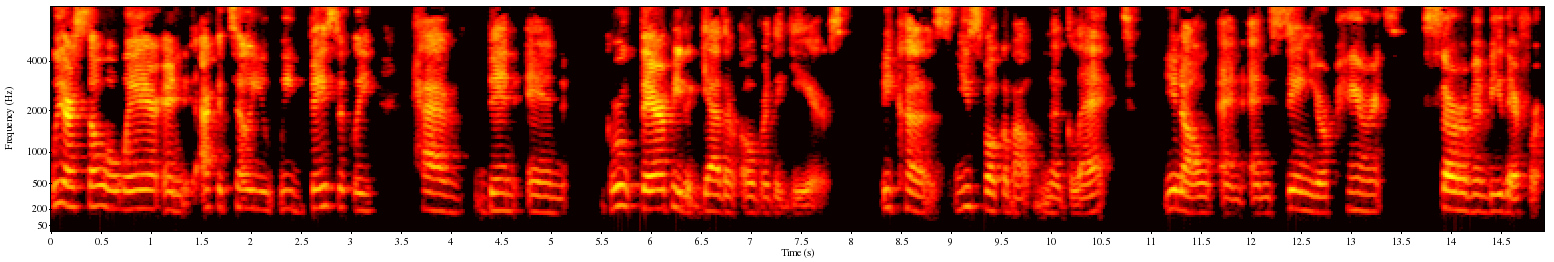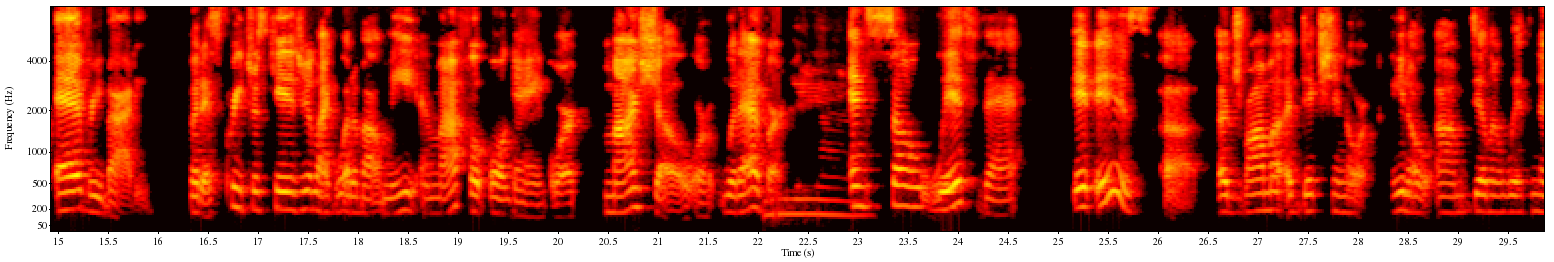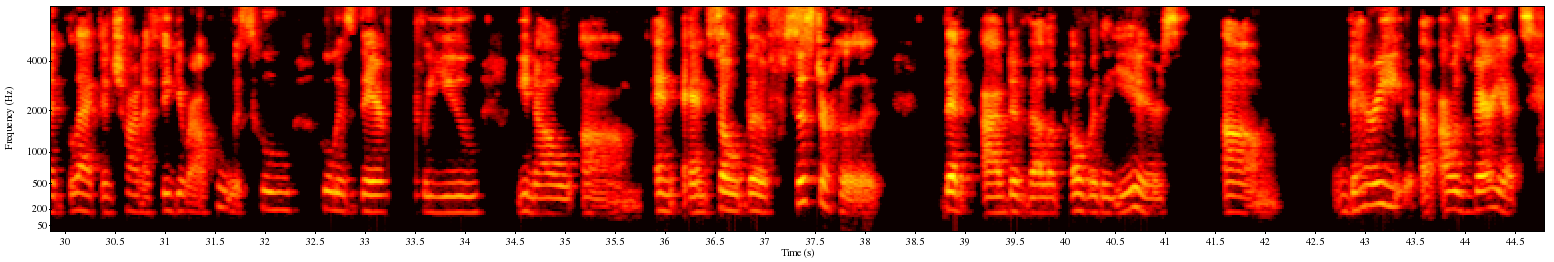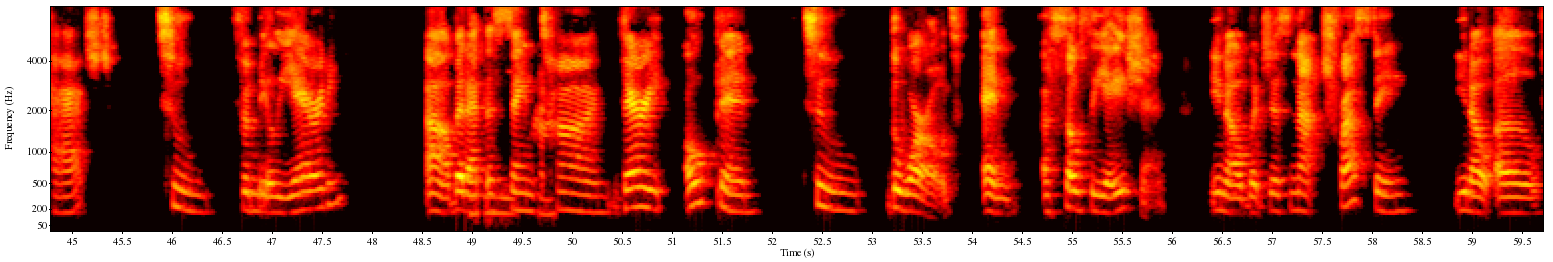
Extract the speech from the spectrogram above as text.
We are so aware. And I could tell you, we basically, have been in group therapy together over the years because you spoke about neglect, you know, and and seeing your parents serve and be there for everybody. But as preachers' kids, you're like, what about me and my football game or my show or whatever? Mm. And so with that, it is uh, a drama addiction or you know um, dealing with neglect and trying to figure out who is who who is there for you you know um and and so the sisterhood that i've developed over the years um very i was very attached to familiarity uh, but at the mm-hmm. same time very open to the world and association, you know, but just not trusting, you know, of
